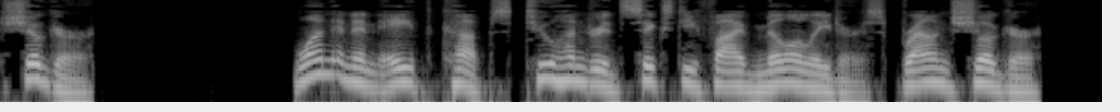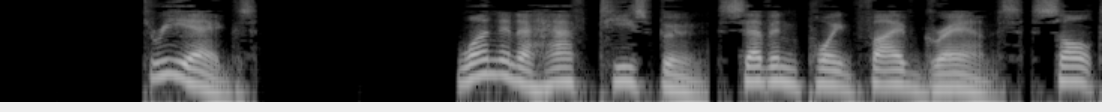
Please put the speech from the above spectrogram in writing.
sugar 1 and an eighth cups 265 milliliters brown sugar 3 eggs 1 and a half teaspoon 7.5 grams salt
